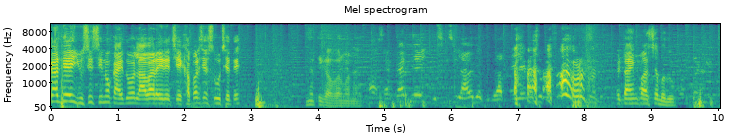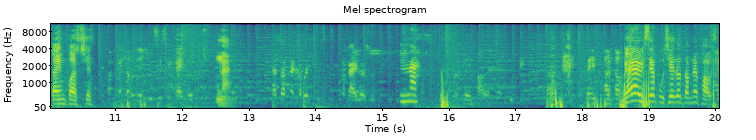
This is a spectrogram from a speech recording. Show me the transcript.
સરકાર જે યુસીસી નો કાયદો લાવવા રહી છે ખબર છે શું છે તે? નથી ખબર મને. સરકાર જે યુસીસી લાવે છે ગુજરાત ટાઈમ પાસ છે? બધું. ટાઈમ પાસ છે. ના. તમને ખબર કાયદો શું ના. કયા વિશે પૂછે તો તમને ફાવશે.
